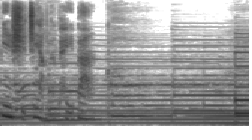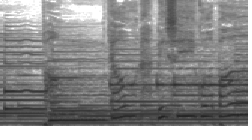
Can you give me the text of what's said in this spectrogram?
便是这样的陪伴。朋友，你试过把？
